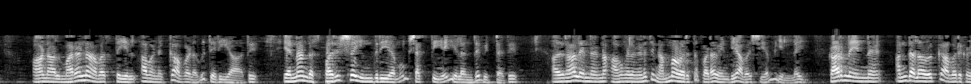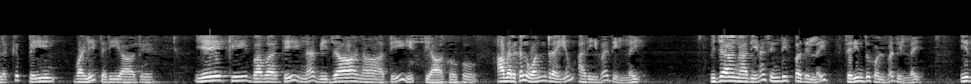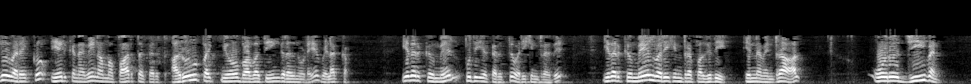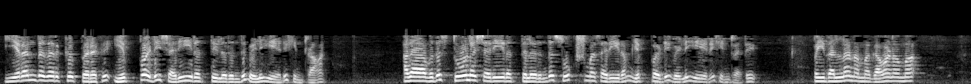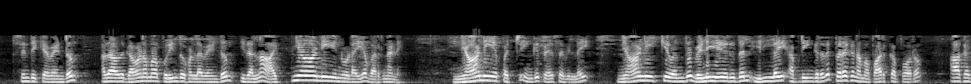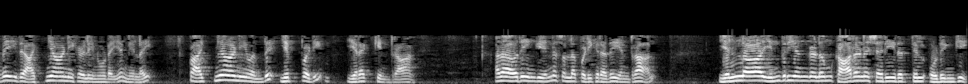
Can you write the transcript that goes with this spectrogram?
ஆனால் மரண அவஸ்தையில் அவனுக்கு அவ்வளவு தெரியாது. ஏன்னா அந்த ஸ்பர்ஷ இந்திரியமும் சக்தியை இழந்து விட்டது. அதனால என்னன்னா அவங்கள நினைச்சு நம்ம வருத்தப்பட வேண்டிய அவசியம் இல்லை. காரணம் என்ன? அந்த அளவுக்கு அவர்களுக்கு பெயின் வழி தெரியாது. ஏகி பவதி ந விஜானாதி இத்தியாகு அவர்கள் ஒன்றையும் அறிவதில்லை. விஜானாதின சிந்திப்பதில்லை தெரிந்து கொள்வதில்லை. இதுவரைக்கும் ஏற்கனவே நம்ம பார்த்த கருத்து அரூபக்ஞோ பவதிங்கிறதனுடைய விளக்கம். இதற்கு மேல் புதிய கருத்து வருகின்றது. இதற்கு மேல் வருகின்ற பகுதி என்னவென்றால் ஒரு ஜீவன் இறந்ததற்கு பிறகு எப்படி சரீரத்திலிருந்து வெளியேறுகின்றான்? அதாவது ஸ்தூல சரீரத்திலிருந்து சூக்ம சரீரம் எப்படி வெளியேறுகின்றது? இப்ப இதெல்லாம் நம்ம கவனமா சிந்திக்க வேண்டும். அதாவது கவனமா புரிந்து கொள்ள வேண்டும். இதெல்லாம் அஜானியினுடைய வர்ணனை. ஞானியை பற்றி இங்கு பேசவில்லை. ஞானிக்கு வந்து வெளியேறுதல் இல்லை அப்படிங்கறத பிறகு நம்ம பார்க்க போறோம். ஆகவே இது அஜானிகளினுடைய நிலை. இப்ப அஜானி வந்து எப்படி இறக்கின்றான்? அதாவது இங்கு என்ன சொல்லப்படுகிறது என்றால் எல்லா இந்திரியங்களும் காரண சரீரத்தில் ஒடுங்கி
